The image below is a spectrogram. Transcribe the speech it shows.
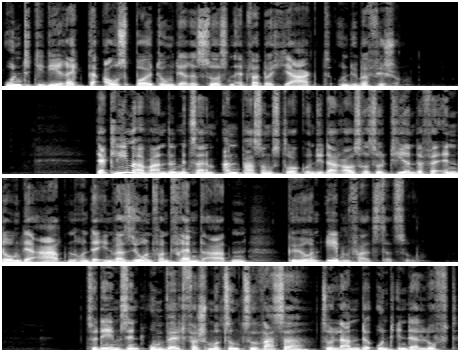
und die direkte Ausbeutung der Ressourcen etwa durch Jagd und Überfischung. Der Klimawandel mit seinem Anpassungsdruck und die daraus resultierende Veränderung der Arten und der Invasion von Fremdarten gehören ebenfalls dazu. Zudem sind Umweltverschmutzung zu Wasser, zu Lande und in der Luft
